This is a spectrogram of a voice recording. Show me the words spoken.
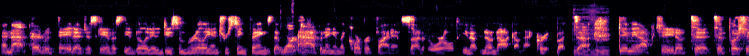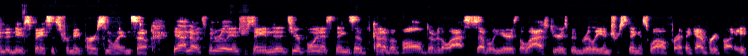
And that paired with data just gave us the ability to do some really interesting things that weren't happening in the corporate finance side of the world. You know, no knock on that group, but uh, mm-hmm. gave me an opportunity to, to to push into new spaces for me personally. And so yeah, no, it's been really interesting. And to your point, as things have kind of evolved over the last several years, the last year has been really interesting as well for I think everybody.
